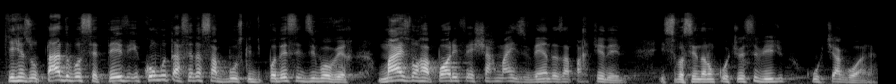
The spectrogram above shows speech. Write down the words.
que resultado você teve e como está sendo essa busca de poder se desenvolver mais no rapport e fechar mais vendas a partir dele. E se você ainda não curtiu esse vídeo, curte agora.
